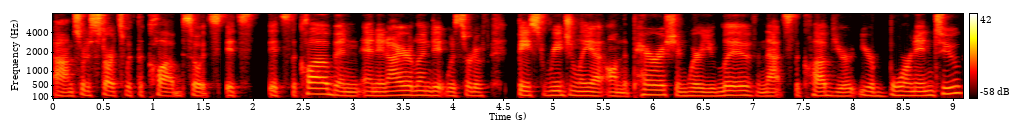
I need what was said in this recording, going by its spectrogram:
um, sort of starts with the club. So it's it's it's the club, and and in Ireland it was sort of based regionally on the parish and where you live, and that's the club you're you're born into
